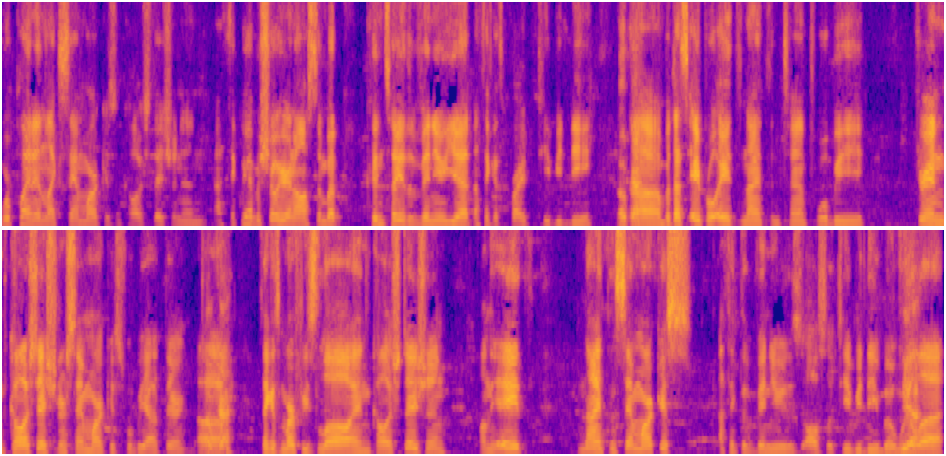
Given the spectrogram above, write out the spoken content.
we're playing in like San Marcos and College Station, and I think we have a show here in Austin, but couldn't tell you the venue yet. I think it's probably TBD. okay. Uh, but that's April 8th, 9th, and 10th. We'll be, if you're in College Station or San Marcos, we'll be out there. Uh, Okay. I think it's Murphy's Law in College Station on the 8th. 9th in San Marcos. I think the venue is also TBD, but we'll uh,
